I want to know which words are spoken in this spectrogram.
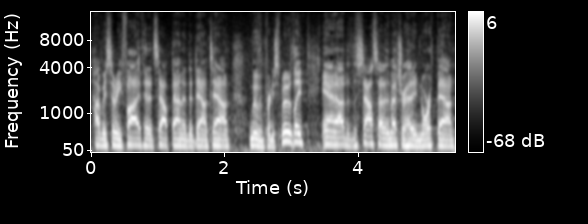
Highway 75 headed southbound into downtown, moving pretty smoothly. And out of the south side of the metro heading northbound,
